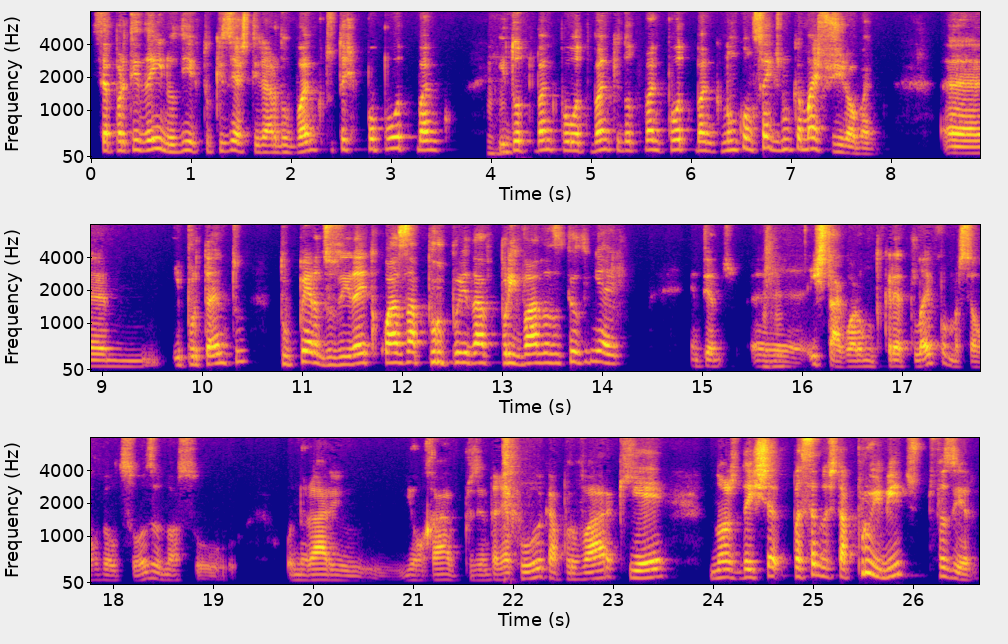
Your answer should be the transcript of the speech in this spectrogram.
se a partir daí, no dia que tu quiseres tirar do banco, tu tens que pôr para outro banco. uhum. e de outro banco para outro banco e de outro banco para outro banco. Não consegues nunca mais fugir ao banco. Uh, e portanto, tu perdes o direito quase à propriedade privada do teu dinheiro. Entendes? Uhum. Uh, e está agora um decreto de lei para Marcelo Rebelo de Souza, o nosso honorário e honrado Presidente da República, a aprovar que é nós deixa, passamos a estar proibidos de fazer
